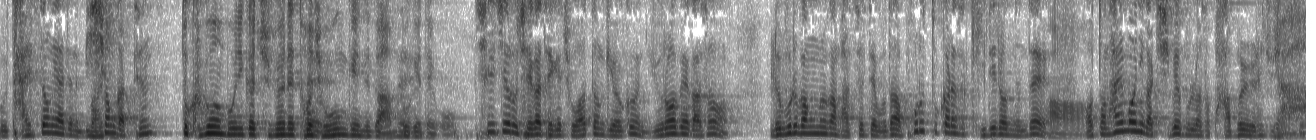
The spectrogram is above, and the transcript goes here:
뭘 달성해야 되는 미션 맞아. 같은 또 그거만 보니까 주변에 더 네. 좋은 게 있는데도 안 네. 보게 되고. 실제로 제가 되게 좋았던 기억은 유럽에 가서 르브르 박물관 봤을 때보다 포르투갈에서 길 잃었는데 아. 어떤 할머니가 집에 불러서 밥을 해주셨어요.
